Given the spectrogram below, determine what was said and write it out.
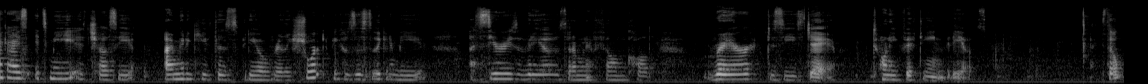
Hi guys, it's me, it's Chelsea. I'm going to keep this video really short because this is going to be a series of videos that I'm going to film called Rare Disease Day 2015 videos. So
